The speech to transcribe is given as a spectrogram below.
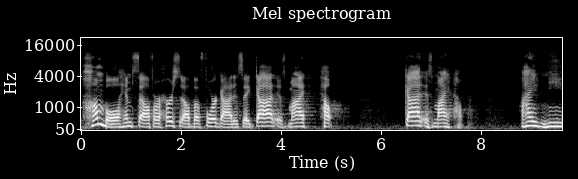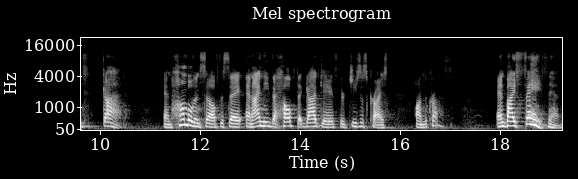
humble himself or herself before God and say, God is my help. God is my help. I need God and humble themselves to say, and I need the help that God gave through Jesus Christ on the cross. And by faith, then,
